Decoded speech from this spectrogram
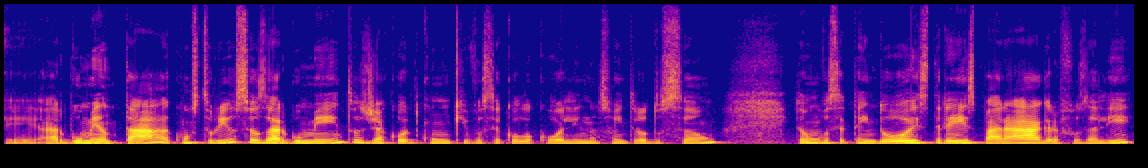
é, argumentar, construir os seus argumentos de acordo com o que você colocou ali na sua introdução. Então, você tem dois, três parágrafos ali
